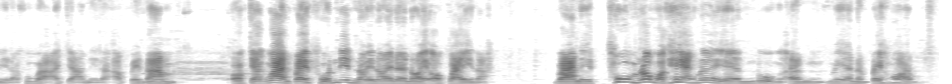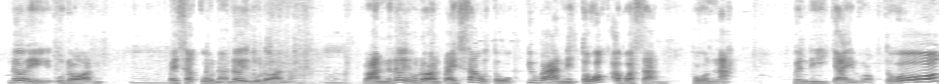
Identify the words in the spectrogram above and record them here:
นี่ล่ะครูว่าอาจารย์นี่ล่ะเอาไปนั่มออกจากบ้านไปฝนนิดหน่อยหน่อยหน่อยๆออกไปน่ะบ้านนี่ทุ่มลงมาแห้งเลยอันลูกอันแม่น่ะไปฮอดเลยอุดรอืมไปสกุลน่ะเลยอุดรน่ะอืมวันเลยอุดรไปเศร้าตกอยู่บ้านนี่ตกอวสันฝนน่ะเพิ่นดีใจบอกตก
